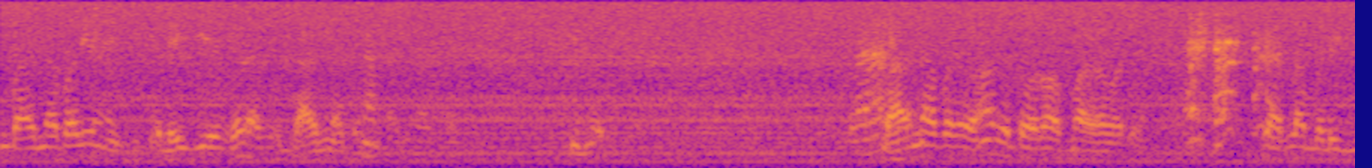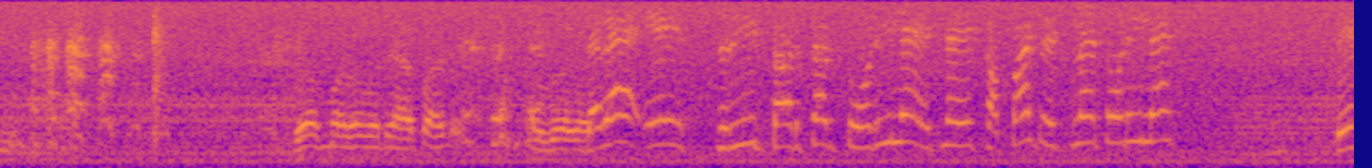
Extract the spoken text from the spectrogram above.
બહાર ના પાડીએ ને. લઈ જઈએ બરાબર. બહાર ના પાડીએ. ના પડે. હા, તો મારા માટે. આટલા બળી ગયું. દાદા એ સ્ત્રી તરતર તોડી લે એટલે એ કપટ એટલે તોડી લે? એ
